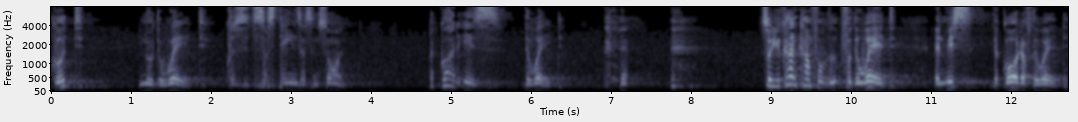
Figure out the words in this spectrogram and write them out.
good, you know, the word, because it sustains us and so on. But God is the word. so you can't come for the, for the word and miss the God of the word.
